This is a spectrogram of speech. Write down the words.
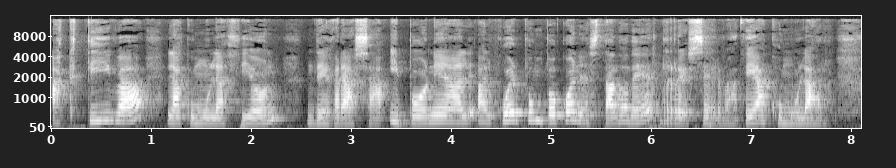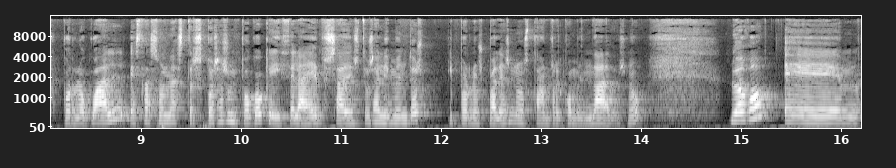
activa la acumulación de grasa y pone al, al cuerpo un poco en estado de reserva, de acumular. Por lo cual, estas son las tres cosas un poco que dice la EFSA de estos alimentos y por los cuales no están recomendados, ¿no? Luego, em,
